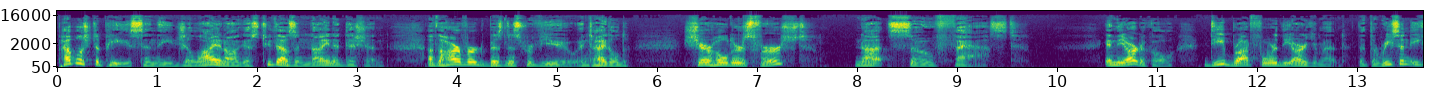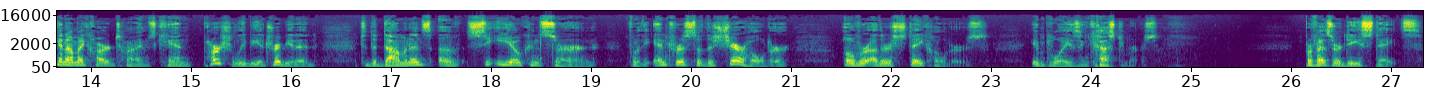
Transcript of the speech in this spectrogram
published a piece in the July and August 2009 edition of the Harvard Business Review entitled Shareholders First? Not So Fast. In the article, Dee brought forward the argument that the recent economic hard times can partially be attributed to the dominance of CEO concern for the interests of the shareholder over other stakeholders, employees, and customers. Professor Dee states,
